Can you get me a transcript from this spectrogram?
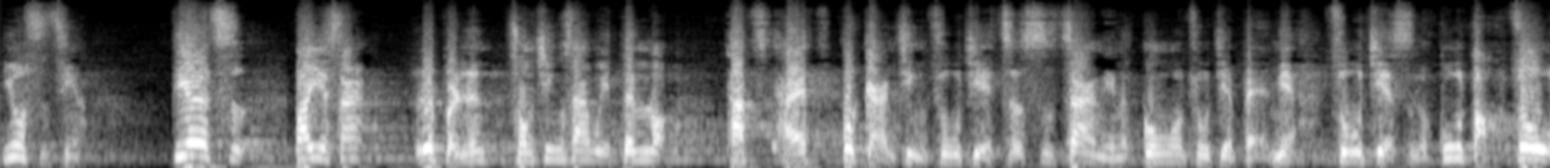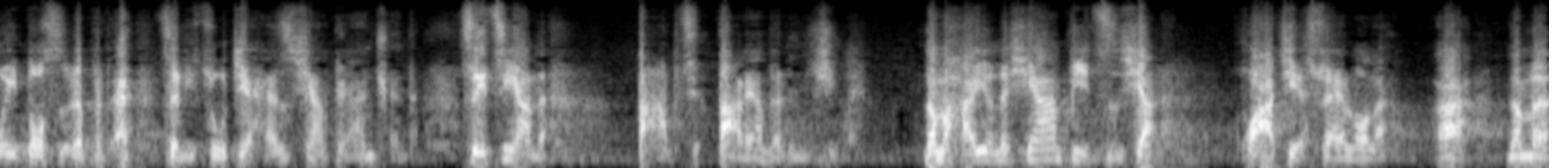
又是这样，第二次八一三，日本人从金山卫登陆。他还不敢进租界，只是占领了公共租界北面。租界是个孤岛，周围都是日本。哎，这里租界还是相对安全的。所以这样呢，大大量的人进来。那么还有呢，相比之下，华界衰落了啊。那么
